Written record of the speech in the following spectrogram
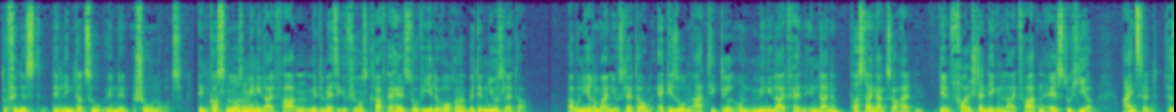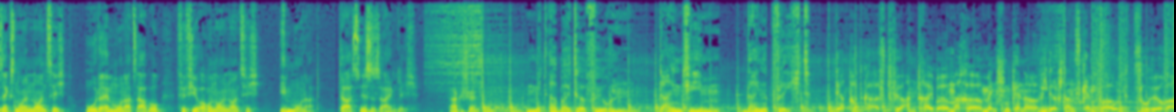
Du findest den Link dazu in den Shownotes. Den kostenlosen Mini-Leitfaden Mittelmäßige Führungskraft erhältst du wie jede Woche mit dem Newsletter. Abonniere meinen Newsletter, um Episodenartikel und Mini-Leitfäden in deinem Posteingang zu erhalten. Den vollständigen Leitfaden erhältst du hier, einzeln für 6,99 oder im Monatsabo für 4,99 Euro im Monat. Das ist es eigentlich. Dankeschön. Mitarbeiter führen. Dein Team. Deine Pflicht. Der Podcast für Antreiber, Macher, Menschenkenner, Widerstandskämpfer und Zuhörer.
